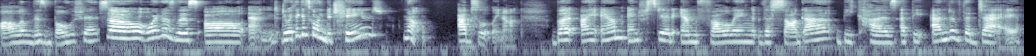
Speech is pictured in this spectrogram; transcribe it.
all of this bullshit. So where does this all end? Do I think it's going to change? No, absolutely not. But I am interested in following the saga because at the end of the day,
